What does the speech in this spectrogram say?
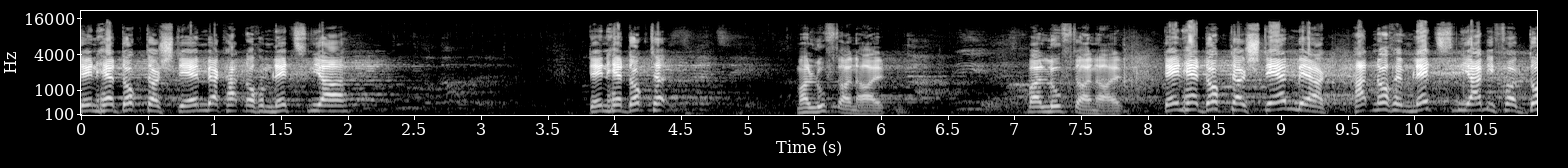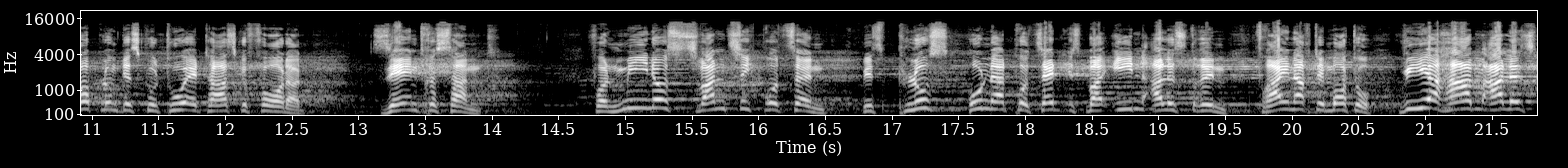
Denn Herr Dr. Sternberg hat noch im letzten Jahr, denn Herr Dr. mal Luft anhalten mal Luft anhalten. Denn Herr Dr. Sternberg hat noch im letzten Jahr die Verdopplung des Kulturetats gefordert. Sehr interessant. Von minus 20 Prozent bis plus 100 Prozent ist bei Ihnen alles drin. Frei nach dem Motto, wir haben alles,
